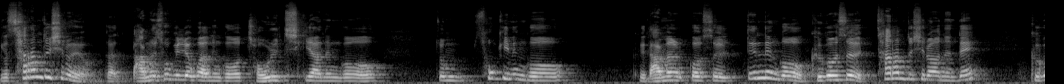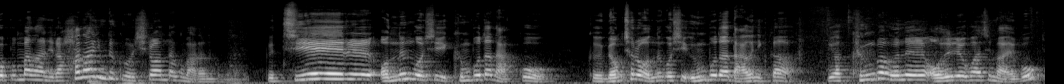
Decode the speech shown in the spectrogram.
이거 사람도 싫어요. 그러니까 남을 속이려고 하는 거, 저울치기 하는 거, 좀 속이는 거, 그 남의 것을 뜯는 거, 그것을 사람도 싫어하는데 그것뿐만 아니라 하나님도 그걸 싫어한다고 말하는 겁니다. 그 지혜를 얻는 것이 금보다 낫고 그 명철을 얻는 것이 은보다 나으니까 우리가 금과 은을 얻으려고 하지 말고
